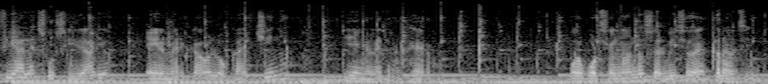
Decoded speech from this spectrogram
filiales subsidiarios en el mercado local chino y en el extranjero, proporcionando servicios de tránsito,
